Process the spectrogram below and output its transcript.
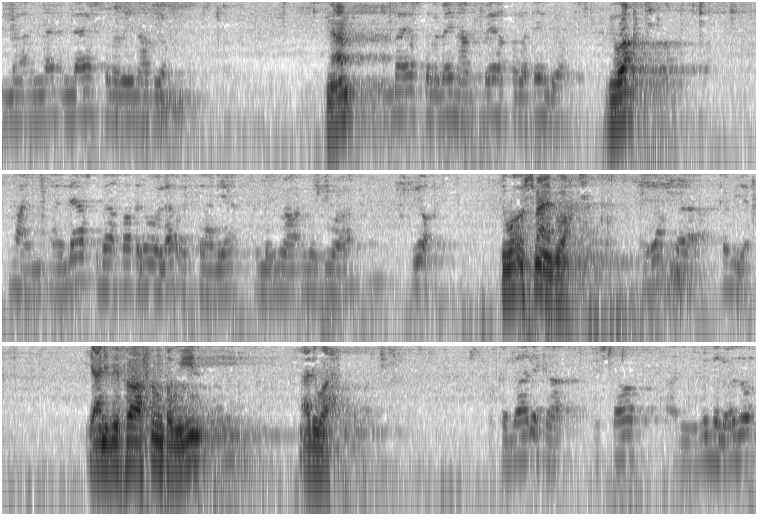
أن لا يفصل بينها بوقت نعم أن لا يفصل بينها بين الصلاتين بوقت. بوقت؟ نعم لا يفصل بين الصلاة الأولى والثانية المجموعة المجموعة. بوقت وش معنى بوقت؟ وقت؟ كبير. يعني بفاصل طويل؟ هذه واحد. وكذلك تشترط وجود العذر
